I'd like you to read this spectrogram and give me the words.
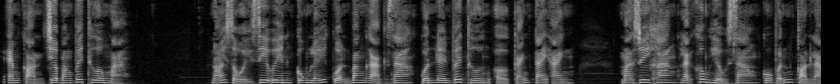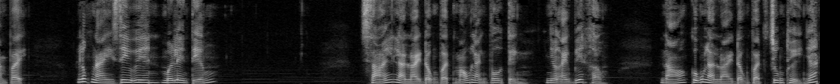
Em còn chưa băng vết thương mà. Nói rồi Di Uyên cũng lấy cuộn băng gạc ra quấn lên vết thương ở cánh tay anh. Mà Duy Khang lại không hiểu sao cô vẫn còn làm vậy. Lúc này Di Uyên mới lên tiếng. Sói là loài động vật máu lạnh vô tình, nhưng anh biết không? Nó cũng là loài động vật trung thủy nhất.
